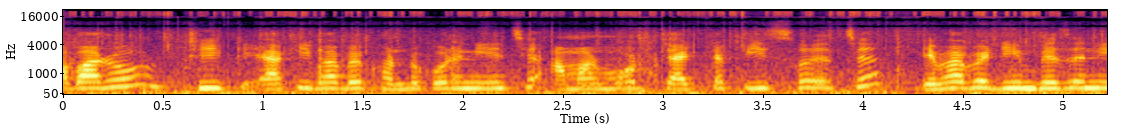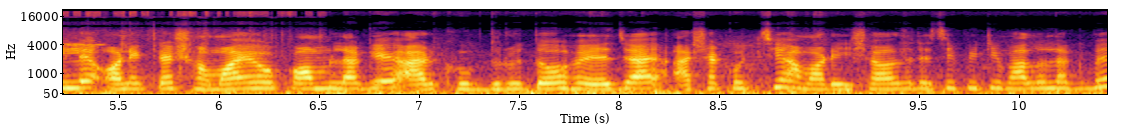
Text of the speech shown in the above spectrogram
আবারও ঠিক একইভাবে খণ্ড করে নিয়েছি। আমার মোট চারটা পিস হয়েছে। এভাবে ডিম ভেজে নিলে অনেকটা সময়ও কম লাগে আর খুব দ্রুত হয়ে যায়। আশা করছি আমার এই সহজ রেসিপিটি ভালো লাগবে।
